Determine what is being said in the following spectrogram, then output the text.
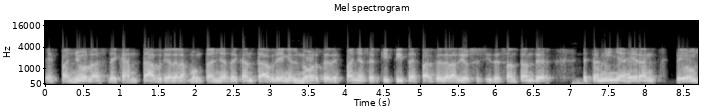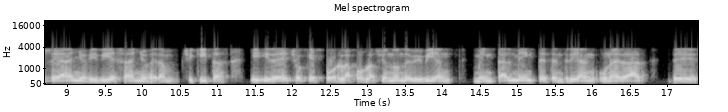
españolas de Cantabria, de las montañas de Cantabria, en el norte de España, cerquitita, es parte de la diócesis de Santander. Estas niñas eran de 11 años y 10 años, eran chiquitas, y, y de hecho que por la población donde vivían, mentalmente tendrían una edad de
